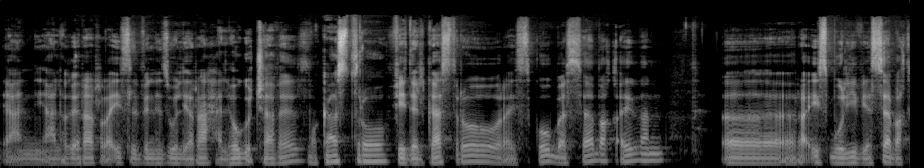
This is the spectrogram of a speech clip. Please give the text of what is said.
يعني على غرار الرئيس الفنزويلي الراحل هوغو تشافيز وكاسترو فيدل كاسترو رئيس كوبا السابق أيضا رئيس بوليفيا السابق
